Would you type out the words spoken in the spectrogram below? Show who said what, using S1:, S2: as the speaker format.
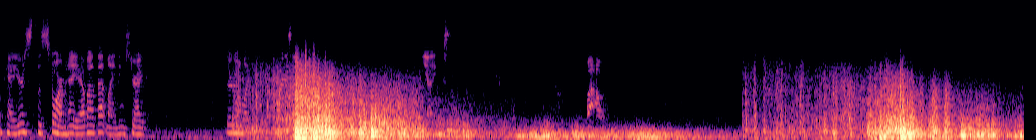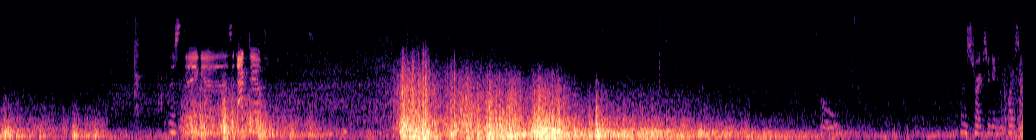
S1: Okay, here's the storm. Hey, how about that lightning strike? They're going like, the strikes are getting closer.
